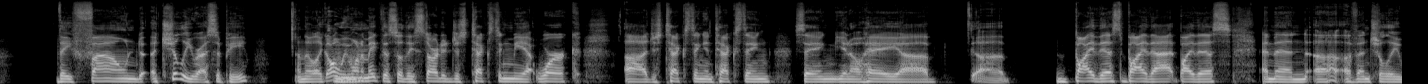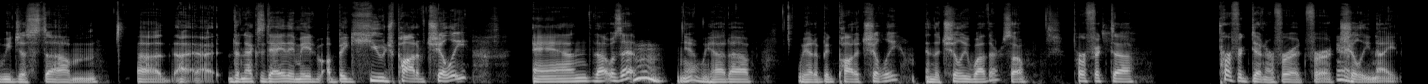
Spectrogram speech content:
they found a chili recipe and they're like, "Oh, mm-hmm. we want to make this." So they started just texting me at work, uh, just texting and texting, saying, you know, "Hey, uh, uh, buy this, buy that, buy this, and then uh, eventually we just um, uh, uh, the next day they made a big huge pot of chili, and that was it. Mm. Yeah, we had a we had a big pot of chili in the chilly weather, so perfect uh, perfect dinner for it for a yeah. chilly night.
